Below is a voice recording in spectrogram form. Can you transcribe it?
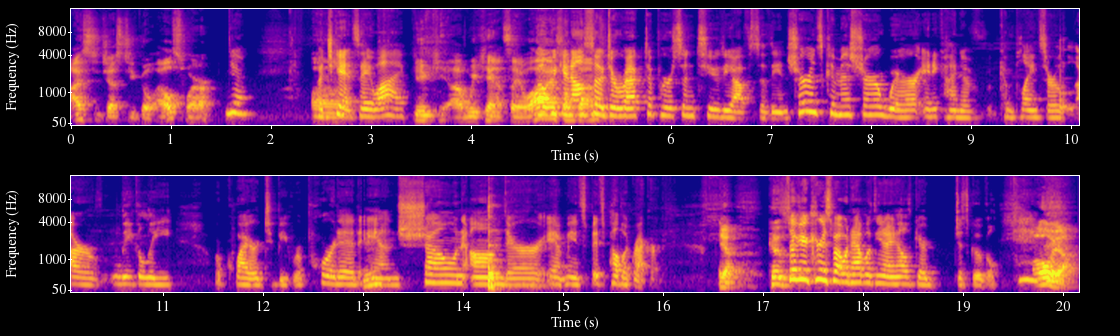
"I suggest you go elsewhere." Yeah. But Uh, you can't say why. You, uh, we can't say why. But we can also direct a person to the Office of the Insurance Commissioner, where any kind of complaints are are legally required to be reported Mhm. and shown on their. I mean, it's, it's public record. Because So if you're curious about what happened with United Healthcare, just Google. oh yeah,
